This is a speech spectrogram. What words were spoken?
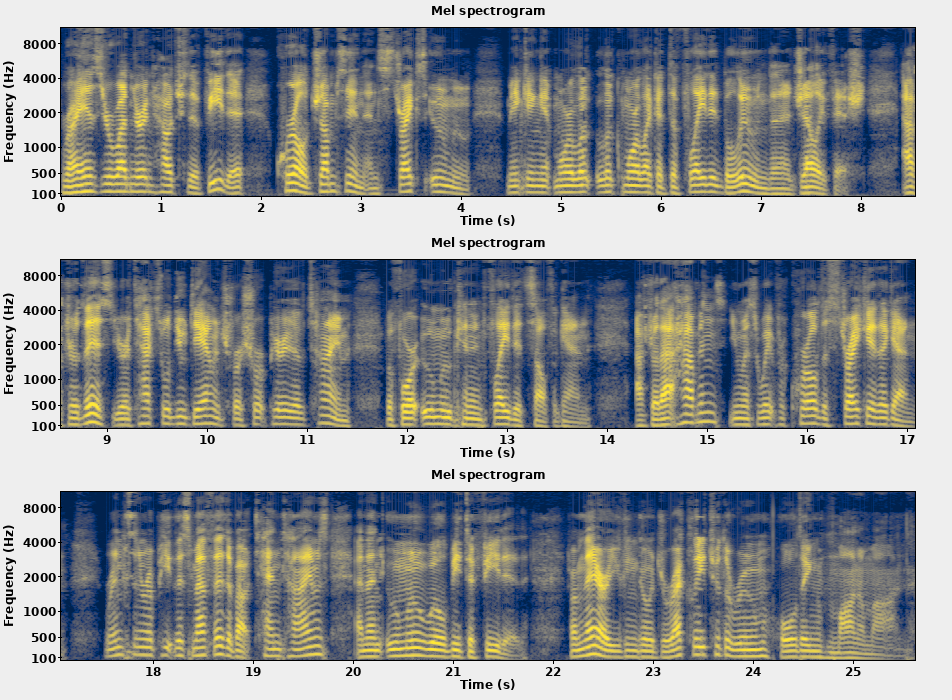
Right as you're wondering how to defeat it, Quirrell jumps in and strikes Uumuu, making it more look, look more like a deflated balloon than a jellyfish. After this, your attacks will do damage for a short period of time before Uumuu can inflate itself again. After that happens, you must wait for Quirrell to strike it again. Rinse and repeat this method about 10 times, and then Uumuu will be defeated. From there, you can go directly to the room holding Monomon.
